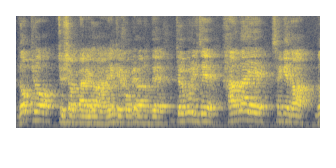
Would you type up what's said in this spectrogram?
높여 주셨나이다 이렇게 고백하는데 결국 이제 하나의 생애가 늘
